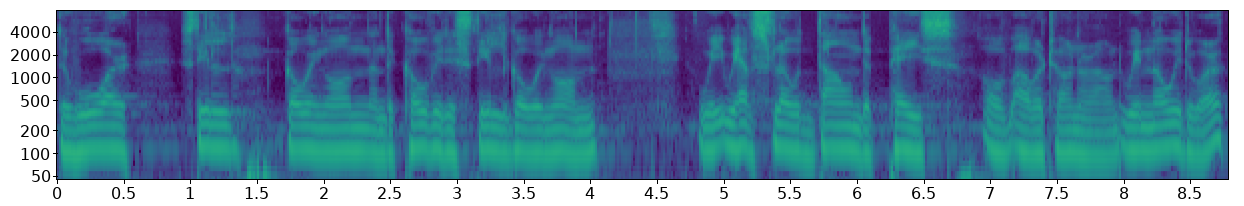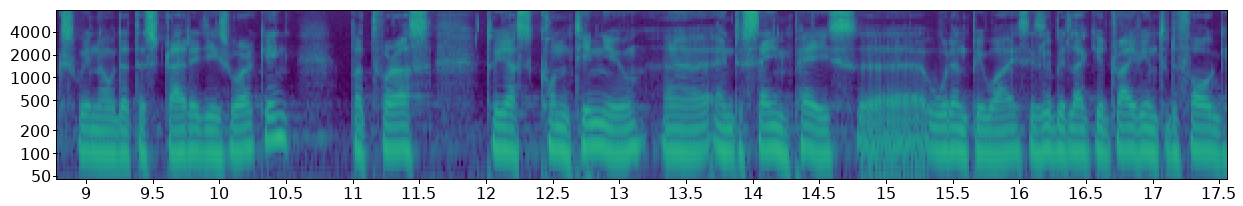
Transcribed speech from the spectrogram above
the war still going on, and the COVID is still going on. We, we have slowed down the pace of our turnaround. We know it works, we know that the strategy is working, but for us to just continue uh, in the same pace uh, wouldn't be wise. It's a bit like you drive into the fog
